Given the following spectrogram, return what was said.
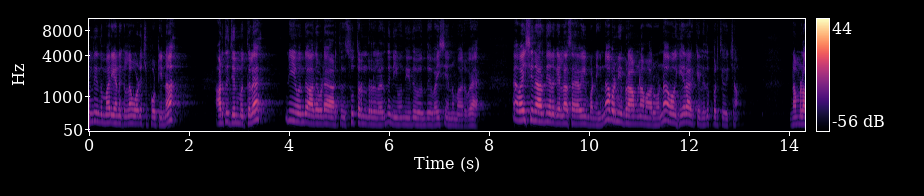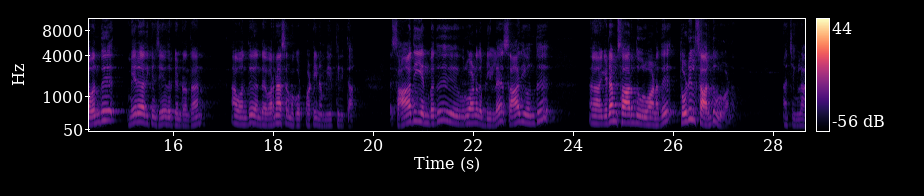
வந்து இந்த மாதிரி எனக்கெல்லாம் உழைச்சி போட்டின்னா அடுத்த ஜென்மத்தில் நீ வந்து அதை விட அடுத்தது சூத்திரன்றதுலேருந்து நீ வந்து இது வந்து வயசு என்ன மாறுவ. அஹ் இருந்து எனக்கு எல்லா சேவையும் பண்ணிங்கன்னா அப்புறம் நீ பிராமணா மாறுவோன்னு அவன் ஹீரார்க்கியில் இது பறித்து வச்சான். நம்மளை வந்து மேலாதிக்கம் செய்வதற்கென்றதான் அவன் வந்து அந்த வர்ணாசிரம கோட்பாட்டை நம்ம மீது திணித்தான் சாதி என்பது உருவானது அப்படி இல்லை. சாதி வந்து இடம் சார்ந்து உருவானது தொழில் சார்ந்து உருவானது. ஆச்சுங்களா?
